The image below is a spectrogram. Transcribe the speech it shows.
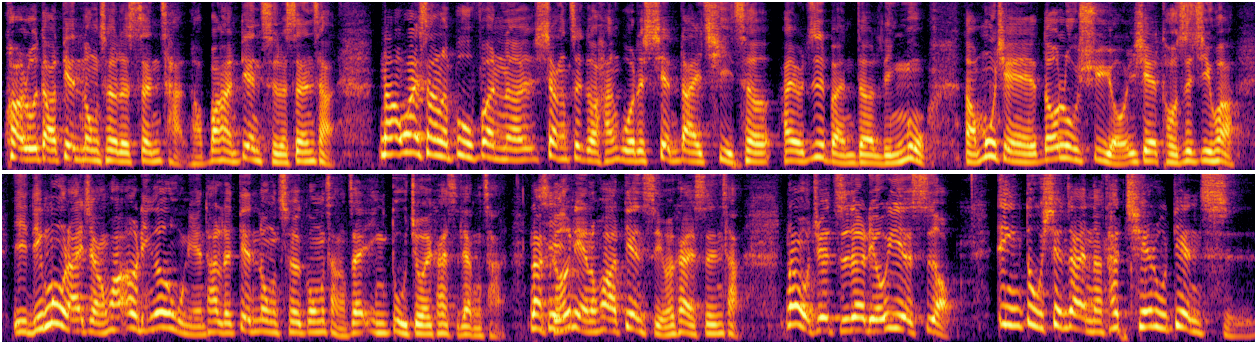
跨入到电动车的生产，哈，包含电池的生产。那外商的部分呢，像这个韩国的现代汽车，还有日本的铃木啊，目前也都陆续有一些投资计划。以铃木来讲的话，二零二五年它的电动车工厂在印度就会开始量产。那隔年的话，电池也会开始生产。那我觉得值得留意的是哦，印度现在呢，它切入电池。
